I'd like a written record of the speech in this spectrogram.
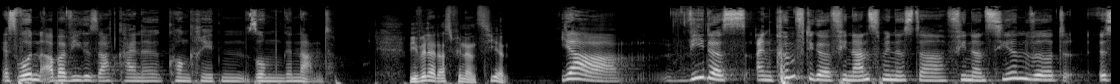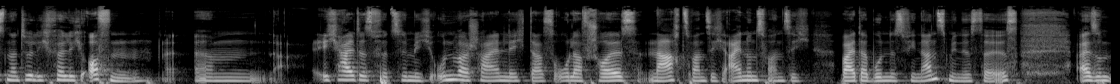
Es wurden aber, wie gesagt, keine konkreten Summen genannt. Wie will er das finanzieren? Ja, wie das ein künftiger Finanzminister finanzieren wird, ist natürlich völlig offen. Ähm, ich halte es für ziemlich unwahrscheinlich, dass Olaf Scholz nach 2021 weiter Bundesfinanzminister ist. Also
